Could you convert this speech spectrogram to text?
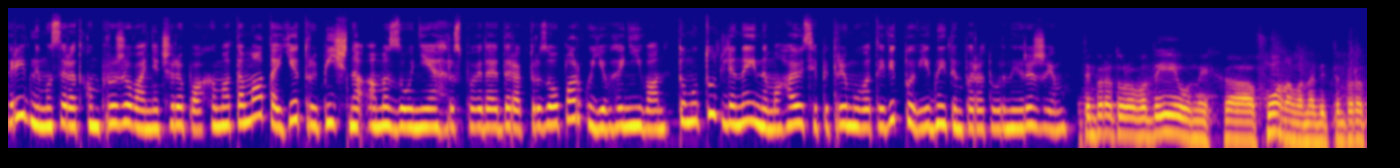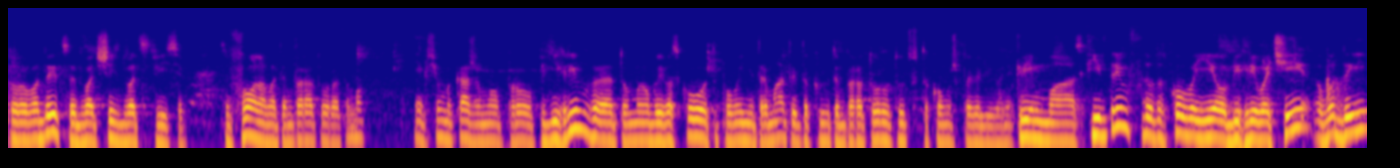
Рідним осередком проживання черепахи Матамата є тропічна Амазонія, розповідає директор зоопарку Євгеній Іван. Тому тут для неї намагаються підтримувати відповідний температурний режим. Температура води у них фонова навіть температура води це 26-28. Це фонова температура. Тому якщо ми кажемо про підігрів, е, то ми обов'язково повинні тримати таку температуру тут в такому ж павільйоні. Крім фільтрів, додатково є обігрівачі води,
